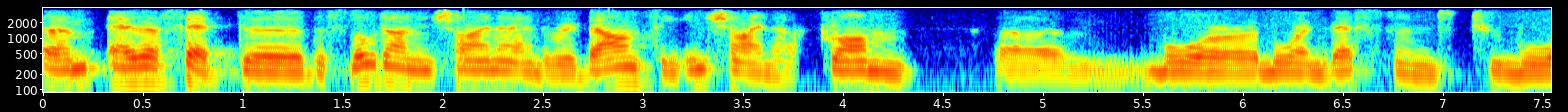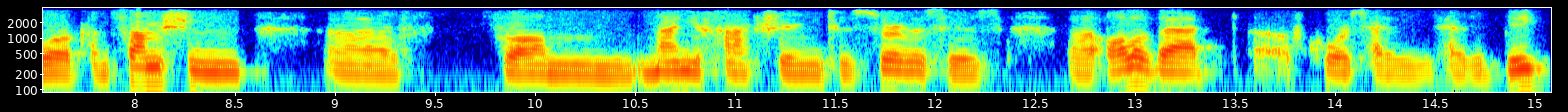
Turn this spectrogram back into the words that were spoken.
Um, as I said, the, the slowdown in China and the rebalancing in China from um, more more investment to more consumption, uh, from manufacturing to services. Uh, all of that, uh, of course, has has a big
